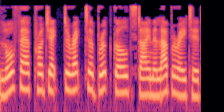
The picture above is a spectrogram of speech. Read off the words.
Lawfare Project Director Brooke Goldstein elaborated,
